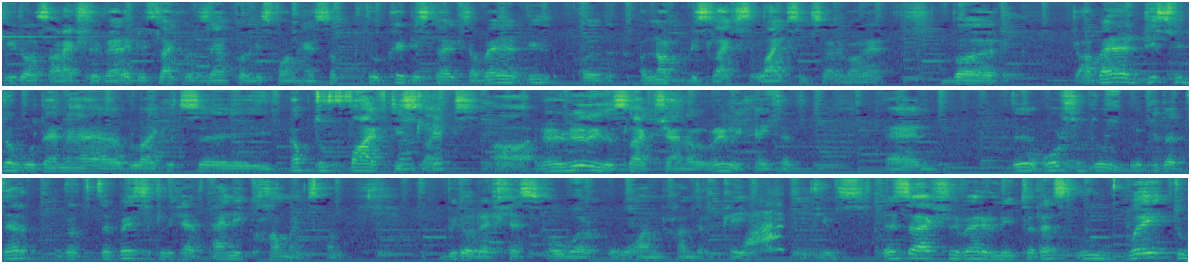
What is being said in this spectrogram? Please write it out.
videos are actually very disliked. For example, this one has up to 2k dislikes. I bet it, uh, not dislikes, likes. I'm sorry about that, but I bet this video will then have like let's say up to five dislikes. Okay. Uh, they really dislike channel, really hated, and they also do look at that. They they basically have any comments on video that has over 100k what? views. That's actually very little. That's way too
